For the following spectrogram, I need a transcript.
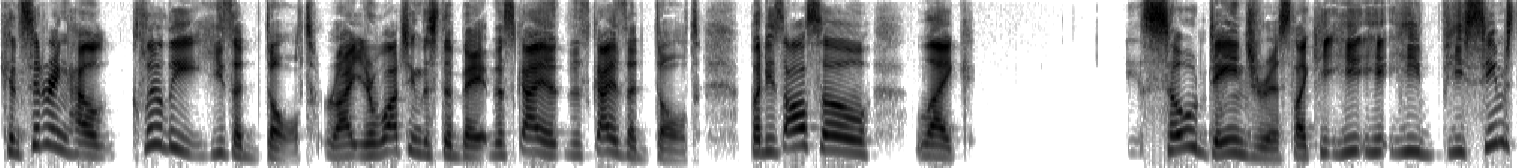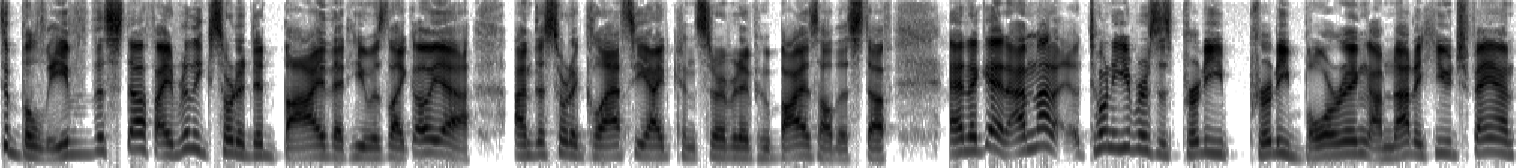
considering how clearly he's adult, right? You're watching this debate. This guy this guy is adult, but he's also like so dangerous. Like he he he he seems to believe this stuff. I really sort of did buy that he was like, oh yeah, I'm this sort of glassy eyed conservative who buys all this stuff. And again, I'm not Tony Evers is pretty pretty boring. I'm not a huge fan,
